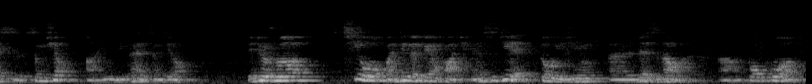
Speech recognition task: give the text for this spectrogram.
开始生效啊，已经开始生效。也就是说，气候环境的变化，全世界都已经呃认识到了啊，包括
